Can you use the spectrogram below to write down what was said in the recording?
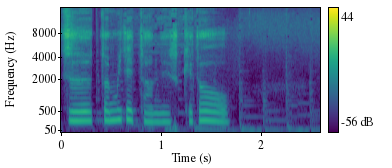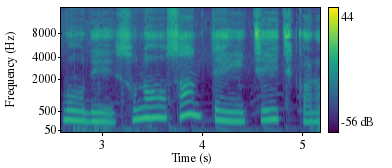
ずっと見てたんですけど、もうね、その3.11から、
